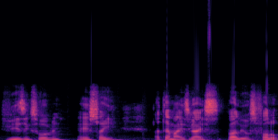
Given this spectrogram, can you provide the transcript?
visem sobre. É isso aí. Até mais, guys. Valeu, falou.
